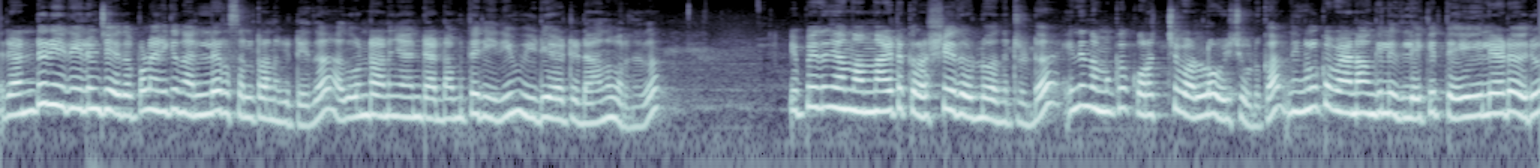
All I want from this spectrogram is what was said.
രണ്ട് രീതിയിലും ചെയ്തപ്പോൾ എനിക്ക് നല്ല റിസൾട്ടാണ് കിട്ടിയത്. അതുകൊണ്ടാണ് ഞാൻ രണ്ടാമത്തെ രീതിയും വീഡിയോ ആയിട്ട് ഇടാമെന്ന് പറഞ്ഞത്. ഇപ്പോൾ ഇത് ഞാൻ നന്നായിട്ട് ക്രഷ് ചെയ്തുകൊണ്ട് വന്നിട്ടുണ്ട്. ഇനി നമുക്ക് കുറച്ച് വെള്ളം ഒഴിച്ചു കൊടുക്കാം. നിങ്ങൾക്ക് വേണമെങ്കിൽ ഇതിലേക്ക് തേയിലയുടെ ഒരു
